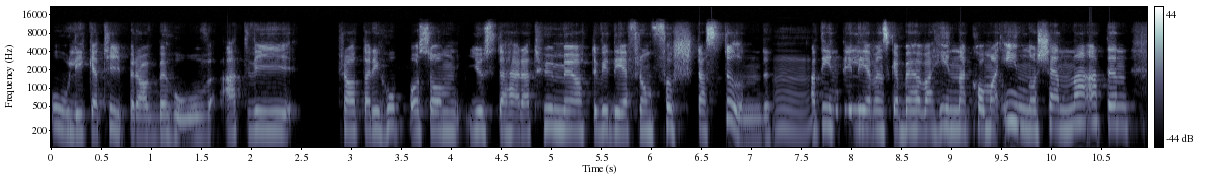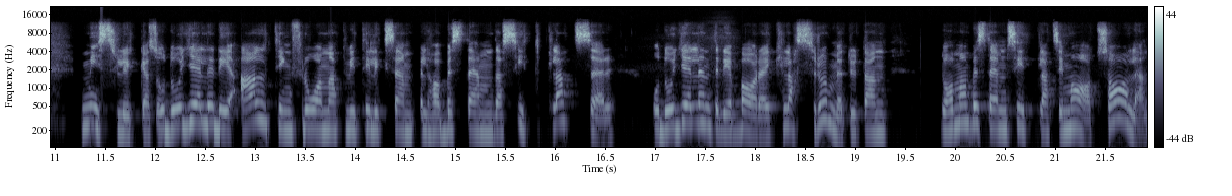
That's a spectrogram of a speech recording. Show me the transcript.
olika typer av behov, att vi pratar ihop oss om just det här att hur möter vi det från första stund? Att inte eleven ska behöva hinna komma in och känna att den misslyckas och då gäller det allting från att vi till exempel har bestämda sittplatser och då gäller inte det bara i klassrummet utan då har man bestämt sittplats i matsalen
